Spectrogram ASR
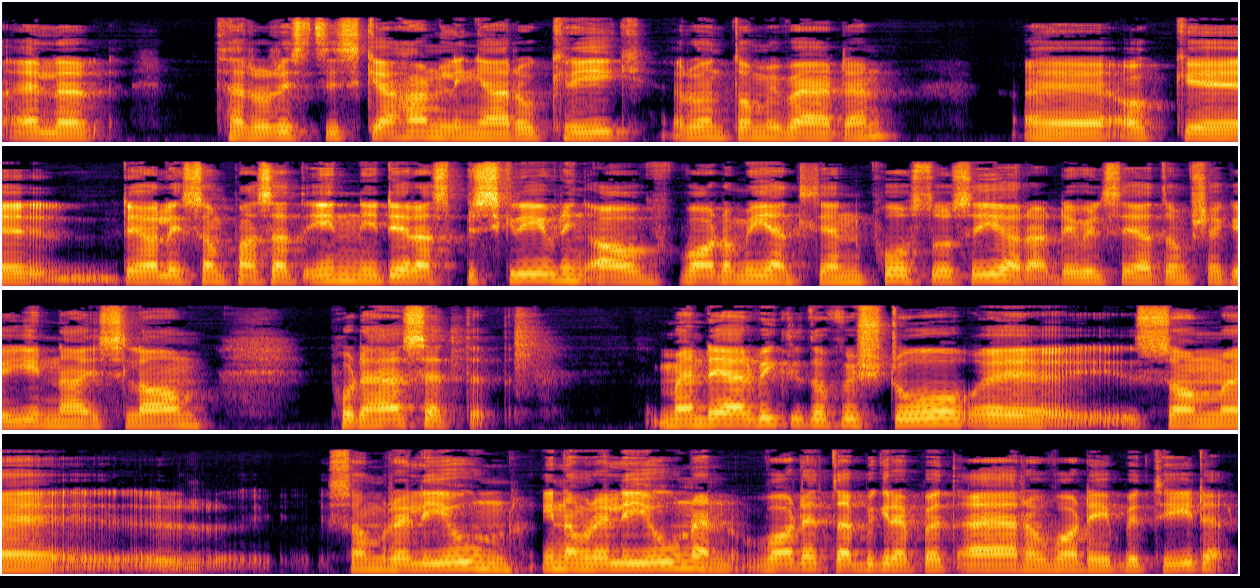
eller terroristiska handlingar och krig runt om i världen. Eh, och eh, det har liksom passat in i deras beskrivning av vad de egentligen påstår sig göra. Det vill säga att de försöker gynna Islam på det här sättet. Men det är viktigt att förstå eh, som, eh, som religion, inom religionen, vad detta begreppet är och vad det betyder.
